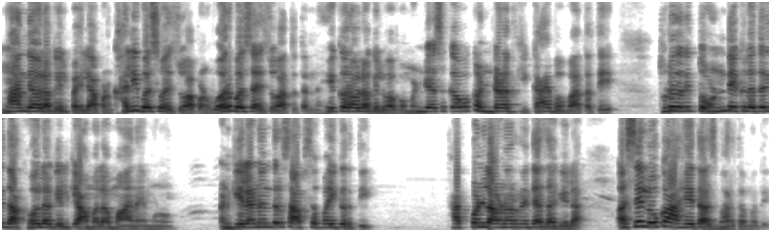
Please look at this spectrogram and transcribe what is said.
मान द्यावं लागेल. पहिले आपण खाली बसवायचो आपण वर बसायचो आता त्यांना हे करावं लागेल बाबा. म्हणजे असं का हो कंटाळत की काय बाबा आता ते थोडं तरी तोंड देखलं तरी दाखवावं लागेल की आम्हाला मान आहे म्हणून. आणि गेल्यानंतर साफसफाई करतील. हात पण लावणार नाही त्या जागेला. असे लोक आहेत आज भारतामध्ये.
